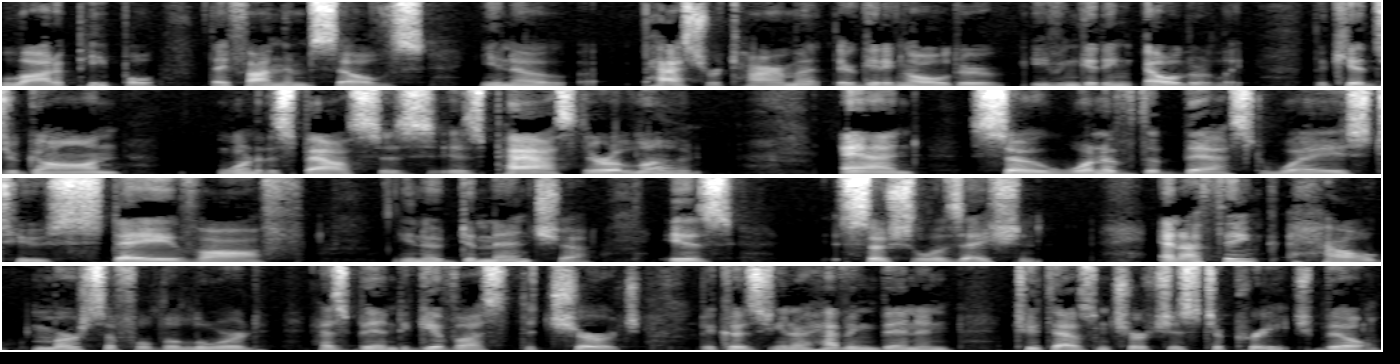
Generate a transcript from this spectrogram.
A lot of people they find themselves, you know, past retirement. They're getting older, even getting elderly. The kids are gone. One of the spouses is passed. They're alone, and so one of the best ways to stave off, you know, dementia is socialization. And I think how merciful the Lord has been to give us the church because, you know, having been in 2,000 churches to preach, Bill,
